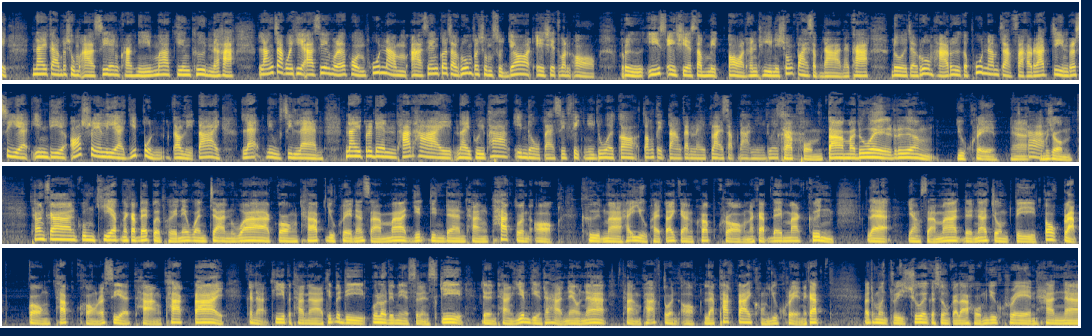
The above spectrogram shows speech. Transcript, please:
ในการประชุมอาเซียนครั้งนี้มากยิ่งขึ้นนะคะ หลังจากเวทีอาเซียนคุณรัฐพลผู้นำอาเซียนก็จะร่วมประชุมสุดยอดเอเชียตะวันออก หรือ East Asia Summit ต่อทันทีในช่วงปลายสัปดาห์นะคะ โดยจะร่วมหารือกับผู้นำจากสหรัฐจีน รัสเซีย อินเดีย ออสเตรเลีย ญี่ปุ่น เกาหลีใต้ และนิวซีแลนด์ ในประเด็นท้าทายในภูมิภาคอินโดแปซิฟิกนี้ด้วยก็ต้องติดตามกันในปลายสัปดาห์นี้ด้วยครับผมตามมาด้วยเรื่องยูเครนนะฮะคุณผู้ชม ทางการกรุงเคียฟนะครับได้เปิดเผยในวันจันทร์ว่ากองทัพยูเครนนั้นสามารถยึดดินแดนทางภาคตะวันออก คืนมาให้อยู่ภายใต้การครอบครองนะครับได้มากขึ้น และยังสามารถเดินหน้าโจมตีโต้กลับกองทัพของรัสเซียทางภาคใต้ ขณะที่ประธานาธิบดีวโลดิเมียร์เซเลนสกี้เดินทางเยี่ยมเยือนทหารแนวหน้าทางภาคตะวันออกและภาคใต้ของยูเครนนะครับ รัฐมนตรีช่วยกระทรวงกลาโหมยูเครนฮันนา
